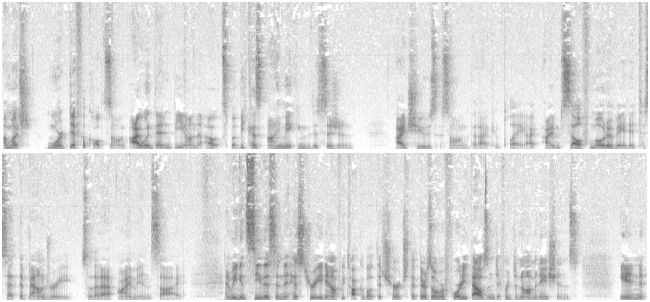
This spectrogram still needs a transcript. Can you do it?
a much more difficult song, I would then be on the outs. But because I'm making the decision, I choose a song that I can play. I, am self motivated to set the boundary so that I, I'm inside. And we can see this in the history now if we talk about the church, that there's over 40,000 different denominations in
